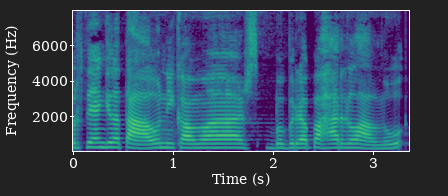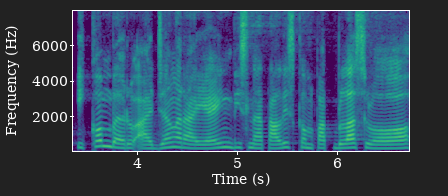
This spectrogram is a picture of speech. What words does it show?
Seperti yang kita tahu nih Kamars, beberapa hari lalu Ikom baru aja ngerayain Disnatalis ke-14 loh.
